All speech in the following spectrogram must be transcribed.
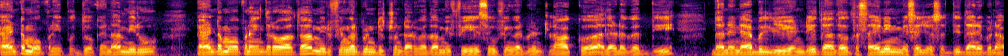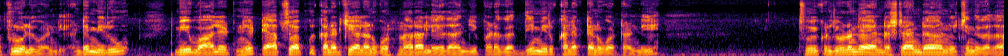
ప్యాంటమ్ ఓపెన్ అయిపోద్ది ఓకేనా మీరు ప్యాంటమ్ ఓపెన్ అయిన తర్వాత మీరు ఫింగర్ ప్రింట్ ఇచ్చుంటారు కదా మీ ఫేస్ ఫింగర్ ప్రింట్ లాక్ అది అడగద్ది. దాన్ని ఎనేబుల్ చేయండి. దాని తర్వాత సైన్ ఇన్ మెసేజ్ వస్తుంది. దానిపైన అప్రూవల్ ఇవ్వండి. అంటే మీరు మీ వాలెట్ని ట్యాప్ స్వాప్కి కనెక్ట్ చేయాలనుకుంటున్నారా లేదా అని చెప్పి అడగద్ది. మీరు కనెక్ట్ అని కొట్టండి. సో ఇక్కడ చూడండి అండర్స్టాండ్ అని వచ్చింది కదా.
